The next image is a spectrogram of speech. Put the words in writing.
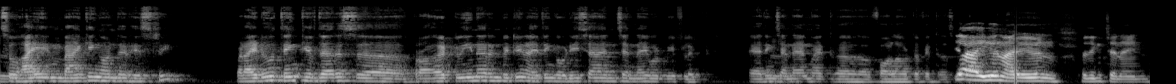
So I am banking on their history. But I do think if there is a, a tweener in between, I think Odisha and Chennai would be flipped. I think Chennai might uh, fall out of it well. Yeah, even I even I think Chennai.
